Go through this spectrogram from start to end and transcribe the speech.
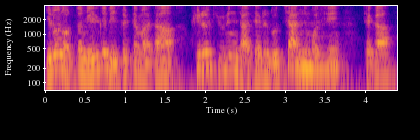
이런 어떤 일들이 있을 때마다 귀를 기울이는 자세를 놓지 않는 음. 것이 제가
